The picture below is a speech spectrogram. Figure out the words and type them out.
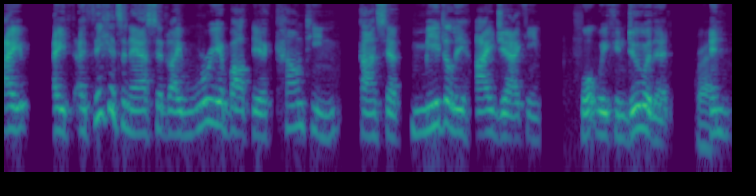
I, I, I think it's an asset, but I worry about the accounting concept immediately hijacking what we can do with it. Right. And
